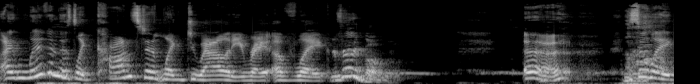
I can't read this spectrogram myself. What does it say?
I live in this like constant like duality, right? Of like, You're very bubbly. uh. So like,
